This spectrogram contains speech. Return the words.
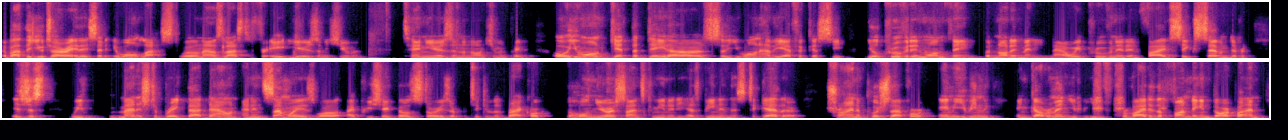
About the array they said it won't last. Well now it's lasted for eight years in a human 10 years in a non-human primate oh you won't get the data so you won't have the efficacy. You'll prove it in one thing but not in many. Now we've proven it in five six seven different. It's just we've managed to break that down. And in some ways, while I appreciate those stories are particular to BlackRock, the whole neuroscience community has been in this together, trying to push that forward. Amy, you've been in government, you've, you've provided the funding in DARPA. And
